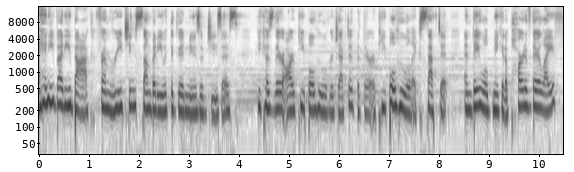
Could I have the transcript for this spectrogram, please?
anybody back from reaching somebody with the good news of Jesus because there are people who will reject it, but there are people who will accept it and they will make it a part of their life.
